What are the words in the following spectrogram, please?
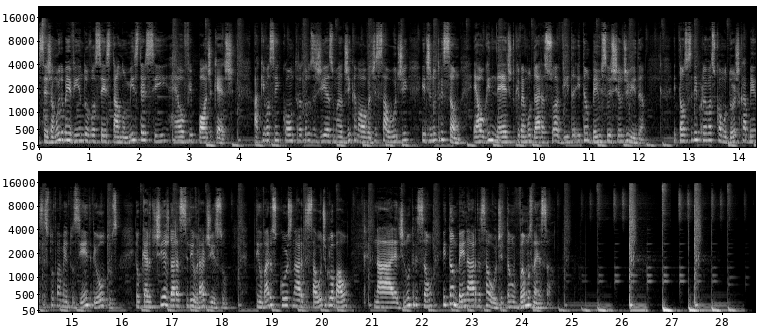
Seja muito bem-vindo, você está no Mr. C Health Podcast. Aqui você encontra todos os dias uma dica nova de saúde e de nutrição. É algo inédito que vai mudar a sua vida e também o seu estilo de vida. Então, se você tem problemas como dor de cabeça, estufamentos e entre outros, eu quero te ajudar a se livrar disso. Tenho vários cursos na área de saúde global, na área de nutrição e também na área da saúde. Então, vamos nessa!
